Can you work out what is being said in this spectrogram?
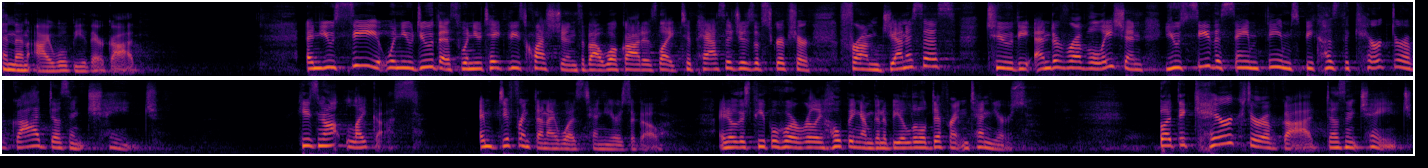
And then I will be their God. And you see, when you do this, when you take these questions about what God is like to passages of scripture from Genesis to the end of Revelation, you see the same themes because the character of God doesn't change. He's not like us. I'm different than I was 10 years ago. I know there's people who are really hoping I'm going to be a little different in 10 years. But the character of God doesn't change.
